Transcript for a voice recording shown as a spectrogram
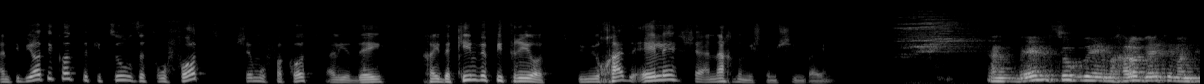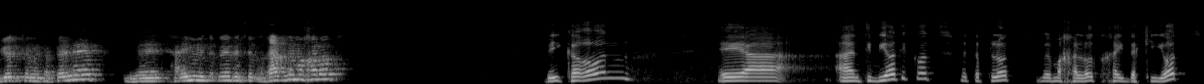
אנטיביוטיקות, בקיצור, זה תרופות שמופקות על ידי חיידקים ופטריות. במיוחד אלה שאנחנו משתמשים בהם. אז באיזה סוג אה, מחלות בעצם האנטיביוטיקה מטפלת, והאם היא מטפלת בעצם רק במחלות? בעיקרון, אה, האנטיביוטיקות מטפלות במחלות חיידקיות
